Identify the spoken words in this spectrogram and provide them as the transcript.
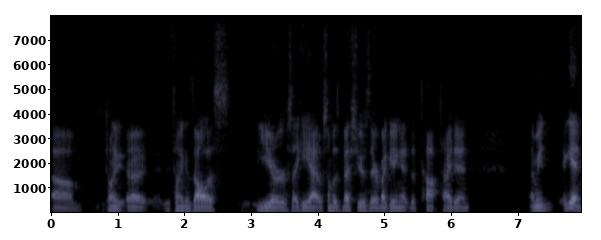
um, Tony uh, Tony Gonzalez years that he had, some of his best years there, by getting at the top tight end. I mean, again,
